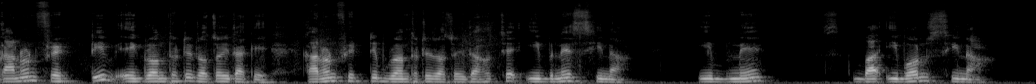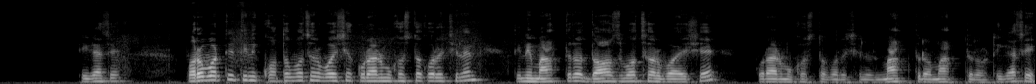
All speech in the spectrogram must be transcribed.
কানুন ফিটটিভ এই গ্রন্থটির রচয়িতাকে কানন ফিটটিভ গ্রন্থটির রচয়িতা হচ্ছে ইবনে সিনা। ইবনে বা ইবন সিনা। ঠিক আছে? পরবর্তী তিনি কত বছর বয়সে কোরআন মুখস্থ করেছিলেন? তিনি মাত্র দশ বছর বয়সে কোরআন মুখস্থ করেছিলেন। মাত্র মাত্র, ঠিক আছে?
